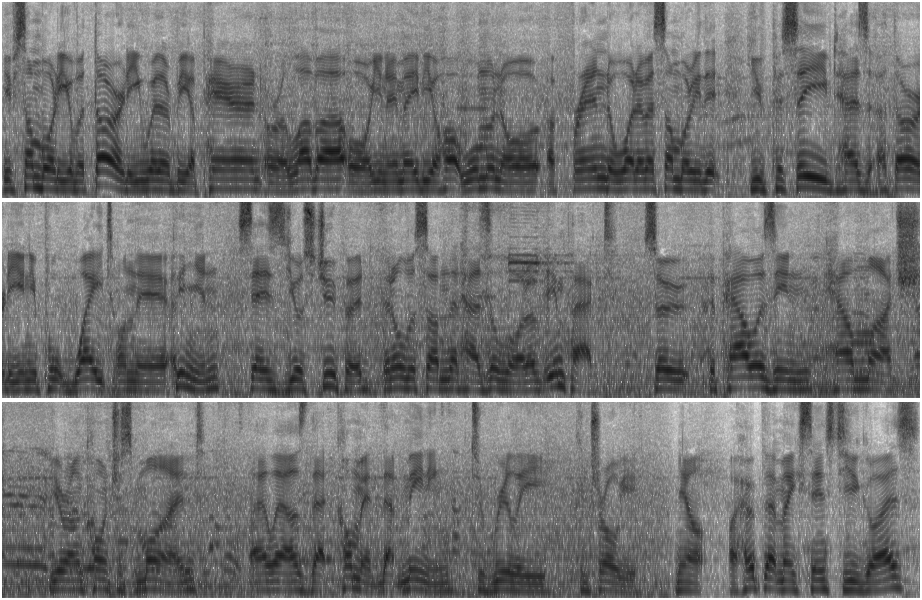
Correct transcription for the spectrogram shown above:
if somebody of authority, whether it be a parent or a lover or, you know, maybe a hot woman or a friend or whatever, somebody that you've perceived has authority and you put weight on their opinion, says you're stupid, then all of a sudden that has a lot of impact. So the power's in how much your unconscious mind allows that comment, that meaning, to really control you. Now, I hope that makes sense to you guys.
